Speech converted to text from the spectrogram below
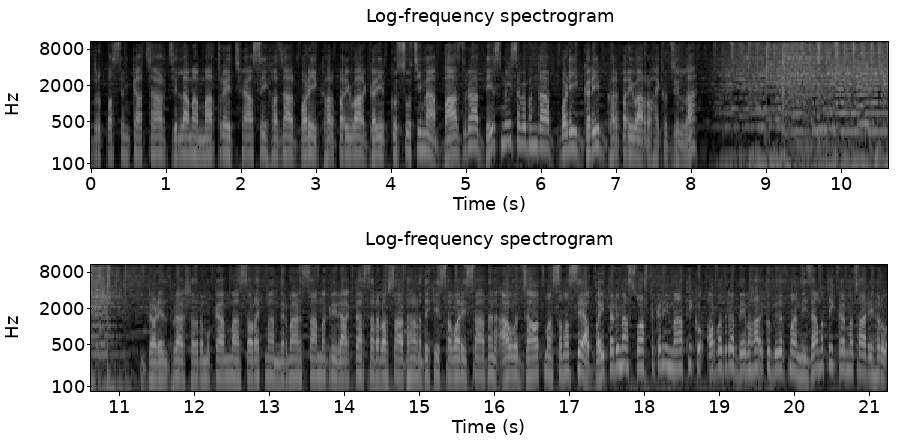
सुदूरपश्चिमका चार जिल्लामा मात्रै छयासी हजार बढी घर परिवार गरिबको सूचीमा बाजुरा देशमै सबैभन्दा बढी गरिब घर परिवार रहेको जिल्ला। डडेलधुरा सदरमुकाममा सड़कमा निर्माण सामग्री राख्दा सर्वसाधारणदेखि सवारी साधन आवत जावतमा समस्या बैतरीमा स्वास्थ्यकर्मी माथिको अभद्र व्यवहारको विरोधमा निजामती कर्मचारीहरू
